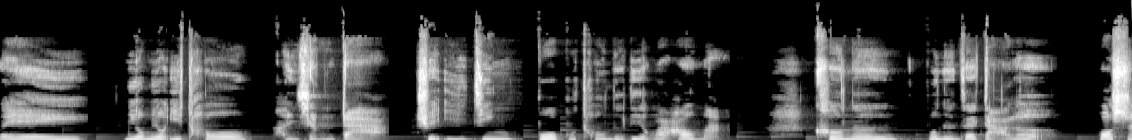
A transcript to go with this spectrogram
喂，你有没有一通很想打却已经拨不通的电话号码？可能不能再打了，或是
